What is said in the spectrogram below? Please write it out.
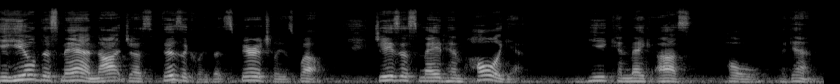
He healed this man not just physically, but spiritually as well. Jesus made him whole again, and He can make us whole again.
